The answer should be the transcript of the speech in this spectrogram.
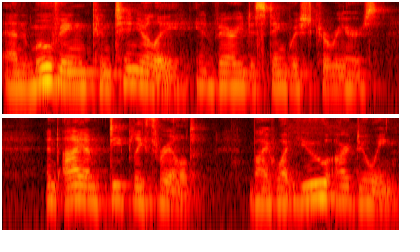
and moving continually in very distinguished careers. And I am deeply thrilled by what you are doing.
